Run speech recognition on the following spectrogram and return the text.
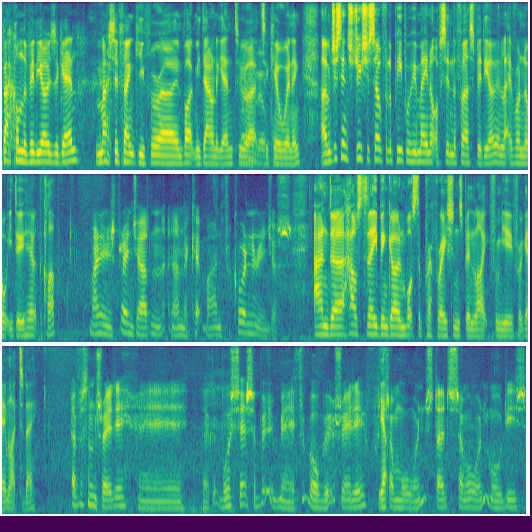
Back on the videos again. Massive thank you for uh, inviting me down again to uh, to Kilwinning. Um, just introduce yourself for the people who may not have seen the first video and let everyone know what you do here at the club. My name is Brian Jardine and I'm a kit man for Kilwinning Rangers. And uh, how's today been going? What's the preparations been like from you for a game like today? Everything's ready. Uh, they've got both sets of uh, football boots ready. Yep. Some will want studs, some will want moldies.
